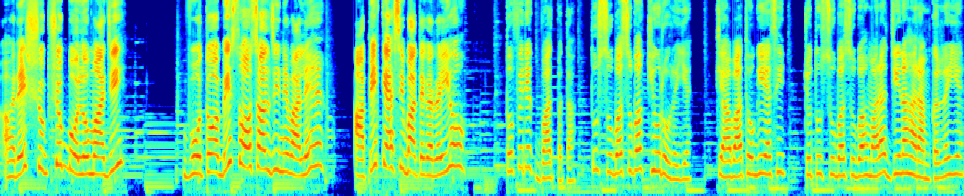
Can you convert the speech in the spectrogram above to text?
अरे शुभ शुभ बोलो माँ जी। वो तो अभी सौ साल जीने वाले हैं। आप ही कैसी बातें कर रही हो? तो फिर एक बात बता तू सुबह सुबह क्यों रो रही है? क्या बात होगी ऐसी जो तू सुबह सुबह हमारा जीना हराम कर रही है?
